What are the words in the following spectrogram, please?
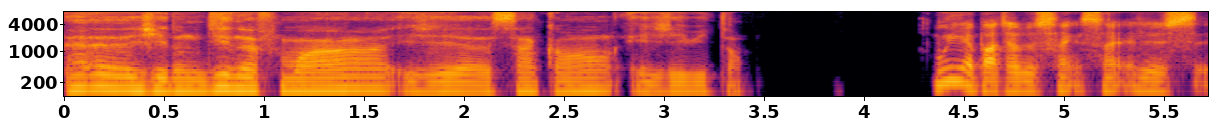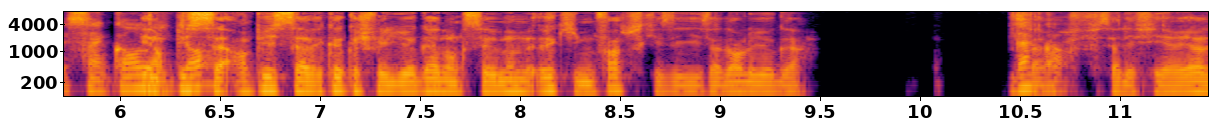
Euh, J'ai donc 19 mois, j'ai 5 ans et j'ai 8 ans. Oui, à partir de 5, 5, ans, et 8 en plus, ans. En plus, c'est avec eux que je fais le yoga, donc c'est même eux qui me forcent parce qu'ils adorent le yoga. D'accord. Ça, les fait rire,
